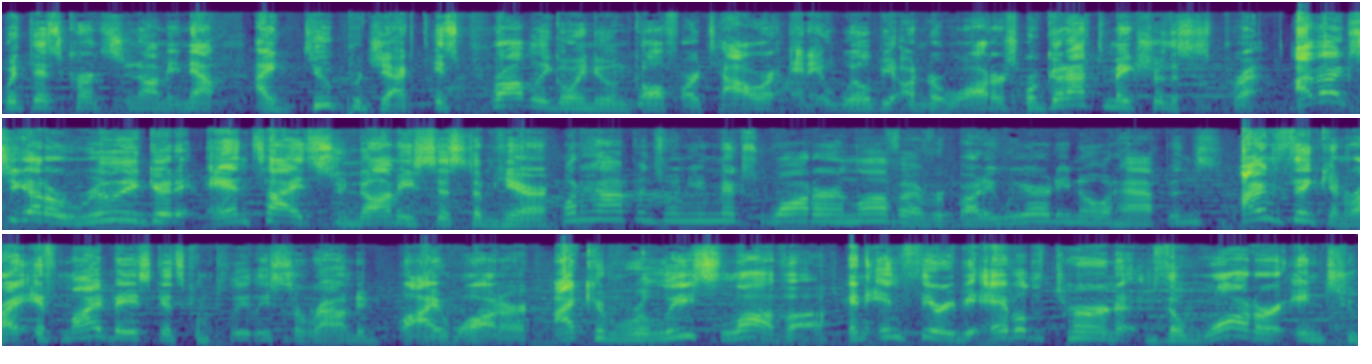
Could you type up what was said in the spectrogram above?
with this current tsunami. Now, I do project it's probably going to engulf our tower and it will be underwater. So we're going to have to make sure this is prepped. I've actually got a really good anti-tsunami system here. What happens when you mix water and lava, everybody? We already know what happens. I'm thinking, right, if my base gets completely surrounded by water, I could release lava and in theory be able to turn the water into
